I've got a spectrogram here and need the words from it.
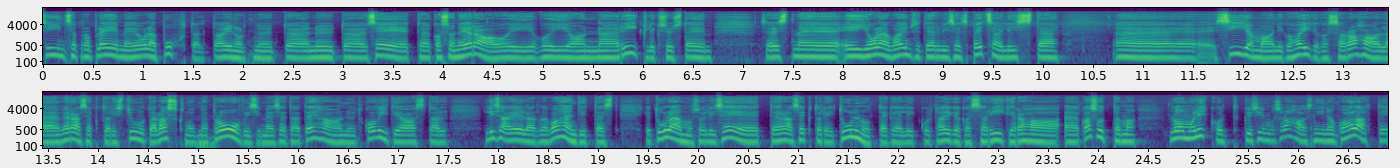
siin see probleem ei ole puhtalt ainult nüüd, nüüd see, et kas on era- või, või on riiklik süsteem, sest me ei ole vaimse tervise spetsialiste äh, Äh, siiamaani ka Haigekassa rahale erasektorist juurde lasknud, me proovisime seda teha nüüd Covidi aastal lisaeelarve vahenditest ja tulemus oli see, et erasektor ei tulnud tegelikult Haigekassa riigi raha äh, kasutama, loomulikult küsimus rahas, nii nagu alati,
